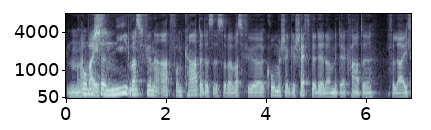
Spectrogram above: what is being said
Man weiß nie, Durch- was für eine Art von Karte das ist oder was für komische Geschäfte der da mit der Karte vielleicht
